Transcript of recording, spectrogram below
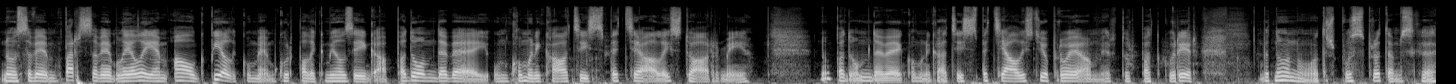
no saviem, par saviem lielajiem algu pielikumiem, kur palika milzīgā padomdevēju un komunikācijas speciālistu armija. Nu, padomdevēju komunikācijas speciālisti joprojām ir turpat, kur ir. Bet nu, no otras puses, protams, ka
